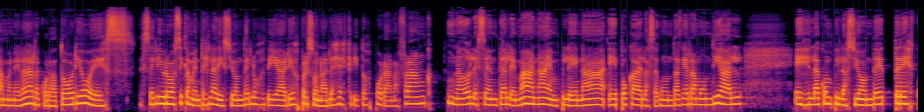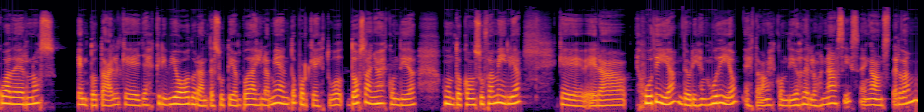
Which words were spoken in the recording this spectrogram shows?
a manera de recordatorio, es, ese libro básicamente es la edición de los diarios personales escritos por Ana Frank, una adolescente alemana en plena época de la Segunda Guerra Mundial. Es la compilación de tres cuadernos en total que ella escribió durante su tiempo de aislamiento, porque estuvo dos años escondida junto con su familia, que era judía, de origen judío, estaban escondidos de los nazis en Ámsterdam,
